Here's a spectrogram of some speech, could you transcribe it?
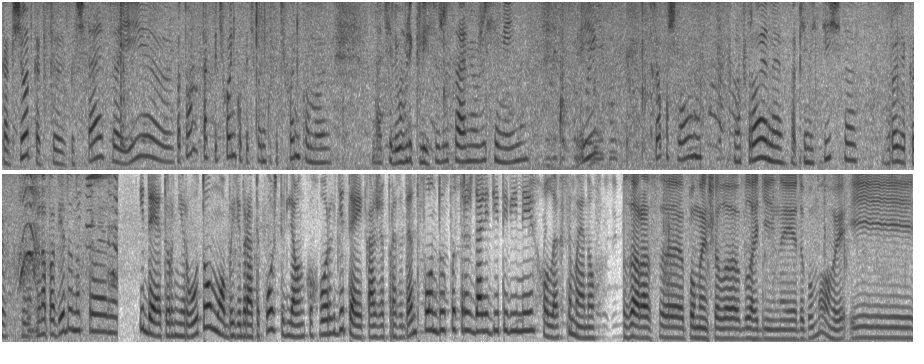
как счет, как все это считается. И потом так потихоньку, потихоньку, потихоньку мы начали, увлеклись уже сами, уже семейно. И все пошло у нас. Настроены оптимистично, вроде как на победу настроены. Ідея турніру у тому, аби зібрати кошти для онкохворих дітей, каже президент фонду Постраждалі діти війни Олег Семенов. Зараз е, поменшало благодійної допомоги, і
